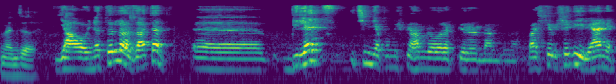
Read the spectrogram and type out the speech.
Menzel'i. Ya oynatırlar zaten eee, bilet için yapılmış bir hamle olarak görüyorum ben bunu. Başka bir şey değil. Yani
